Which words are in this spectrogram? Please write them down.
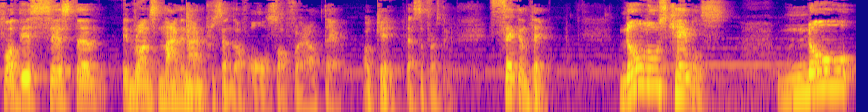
for this system, it runs 99% of all software out there. Okay, that's the first thing. Second thing, no loose cables, no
